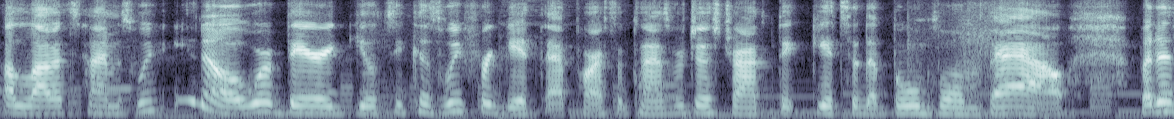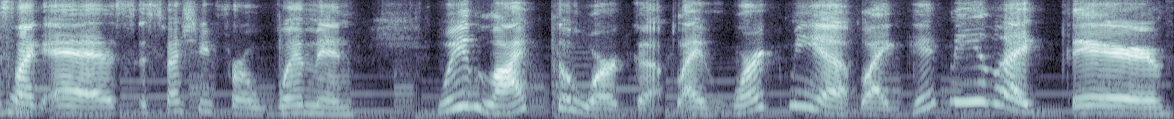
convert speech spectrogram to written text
a lot of times we, you know, we're very guilty because we forget that part. Sometimes we're just trying to get to the boom, boom, bow. But it's mm-hmm. like, as especially for women, we like the workup. Like, work me up. Like, get me like there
